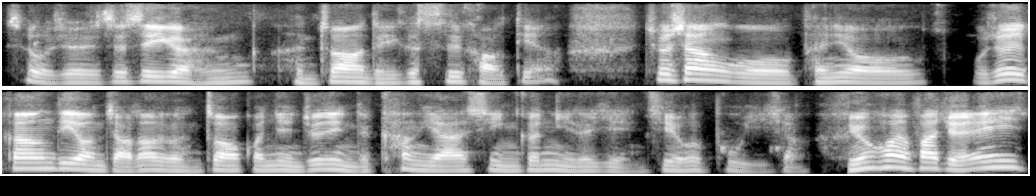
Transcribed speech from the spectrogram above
所以我觉得这是一个很很重要的一个思考点。就像我朋友，我觉得刚刚 Leon 讲到一个很重要关键，就是你的抗压性跟你的眼界会不一样。你会忽然发觉，哎，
